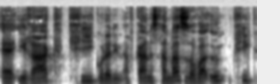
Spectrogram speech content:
äh, Irakkrieg oder den Afghanistan, was es auch war, irgendeinen Krieg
